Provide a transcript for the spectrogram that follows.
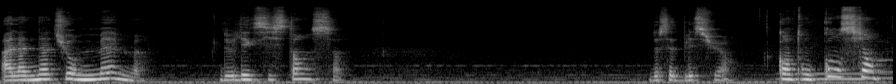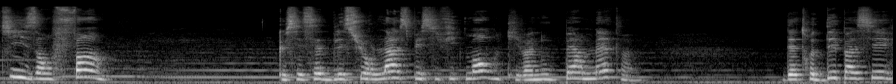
à la nature même de l'existence de cette blessure. Quand on conscientise enfin que c'est cette blessure-là spécifiquement qui va nous permettre d'être dépassés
